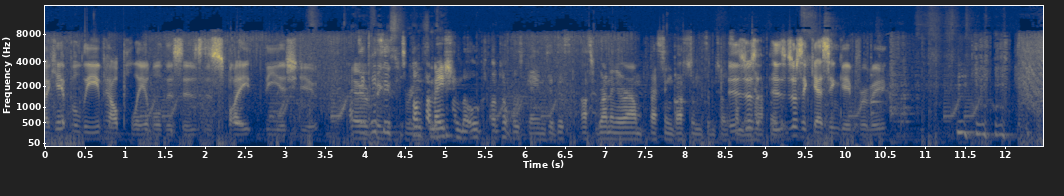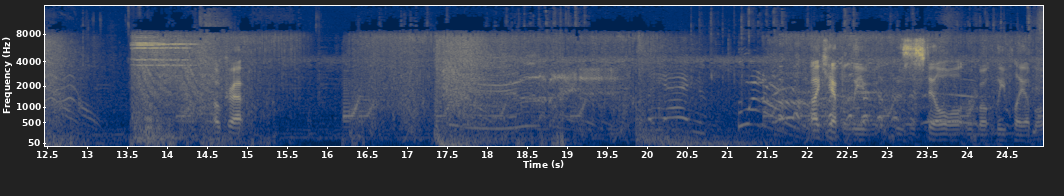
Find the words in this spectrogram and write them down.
I can't believe how playable this is, despite the issue. I think this is is just freezing. confirmation that all Octopus games are just us running around pressing buttons until This is something just. happens. This is just a guessing game for me. Oh crap. I can't believe this is still remotely playable.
